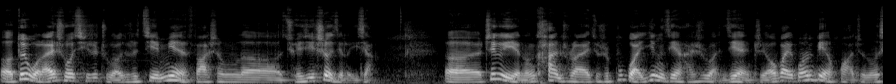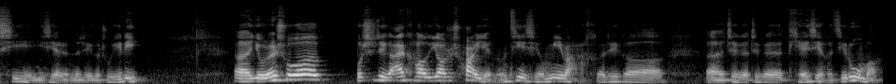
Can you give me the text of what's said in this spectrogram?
呃，对我来说，其实主要就是界面发生了全新设计了一下。呃，这个也能看出来，就是不管硬件还是软件，只要外观变化，就能吸引一些人的这个注意力。呃，有人说，不是这个 iCloud 钥匙串也能进行密码和这个呃这个这个填写和记录吗？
